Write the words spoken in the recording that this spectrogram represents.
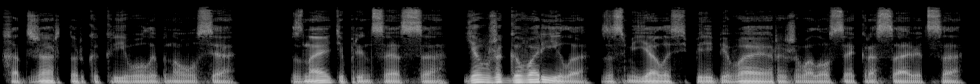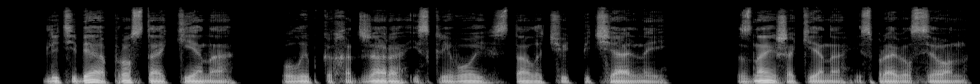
Хаджар только криво улыбнулся. «Знаете, принцесса, я уже говорила», — засмеялась, перебивая рыжеволосая красавица. «Для тебя просто Акена. Улыбка Хаджара из кривой стала чуть печальной. «Знаешь, Акена», — исправился он,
